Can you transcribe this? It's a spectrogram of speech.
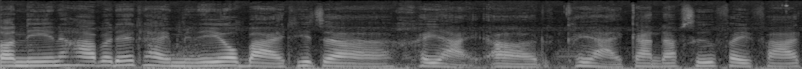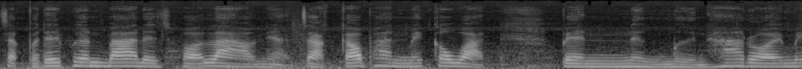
ตอนนี้นะคะประเทศไทยมีนโยบายที่จะขยายขยายการรับซื้อไฟฟ้าจากประเทศเพื่อนบ้านโดยเฉพาะลาวเนี่ยจาก 9,000 เมกะวัตต์เป็น 1,500 เม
